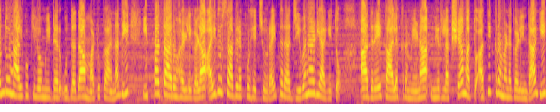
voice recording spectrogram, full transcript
ಒಂದು ನಾಲ್ಕು ಕಿಲೋಮೀಟರ್ ಉದ್ದದ ಮಟುಕಾ ನದಿ ಇಪ್ಪತ್ತಾರು ಹಳ್ಳಿಗಳ ಐದು ಸಾವಿರಕ್ಕೂ ಹೆಚ್ಚು ರೈತರ ಜೀವನಾಡಿಯಾಗಿತ್ತು. ಆದರೆ ಕಾಲಕ್ರಮೇಣ ನಿರ್ಲಕ್ಷ್ಯ ಮತ್ತು ಅತಿಕ್ರಮಣಗಳಿಂದಾಗಿ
